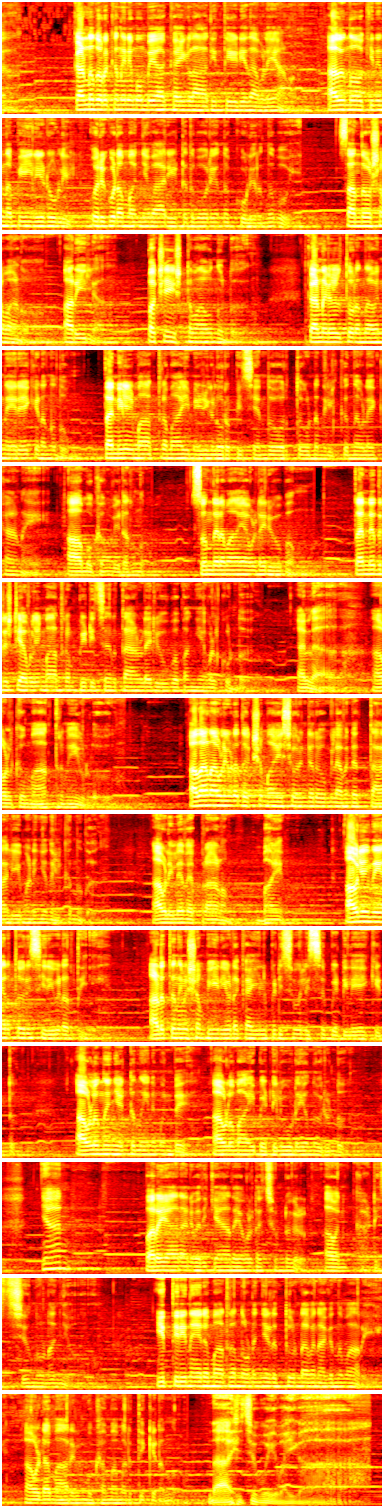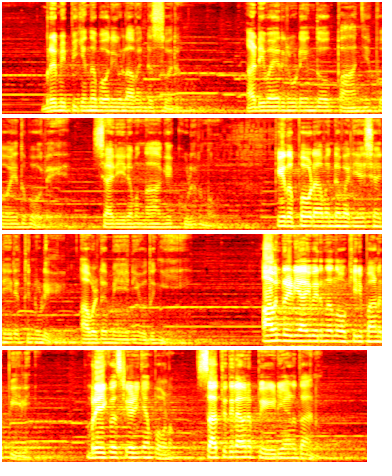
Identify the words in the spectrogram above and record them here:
കണ്ണു തുറക്കുന്നതിന് മുമ്പേ ആ കൈകൾ ആദ്യം തേടിയത് അവളെയാണ്. അത് നോക്കി നിന്ന പീലിയുടെ ഉള്ളിൽ ഒരു കുടം മഞ്ഞ് വാരിയിട്ടതുപോലെ ഒന്ന് കുളിർന്നു പോയി. സന്തോഷമാണോ? അറിയില്ല. പക്ഷേ ഇഷ്ടമാവുന്നുണ്ട്. കണ്ണുകൾ തുറന്നവൻ നേരെ കിടന്നതും തന്നിൽ മാത്രമായി മിഴികൾ ഉറപ്പിച്ച് എന്തോ ഓർത്തുകൊണ്ട് നിൽക്കുന്നവളെ കാണേ. ആ മുഖം വിടർന്നു. സുന്ദരമായ അവളുടെ രൂപം. തന്റെ ദൃഷ്ടി അവളിൽ മാത്രം പിടിച്ചു നിർത്താനുള്ള രൂപഭംഗി അവൾക്കുണ്ട്. അല്ല അവൾക്ക് മാത്രമേ ഉള്ളൂ. അതാണ് അവളിവിടെ ദക്ഷമഹേശ്വരന്റെ റൂമിൽ അവന്റെ താലിയും അണിഞ്ഞു നിൽക്കുന്നത്. അവളിലെ വെപ്രാളം ഭയം. അവളിൽ നേരത്തെ ഒരു ചിരി വിടർത്തി. അടുത്ത നിമിഷം പീരിയുടെ കയ്യിൽ പിടിച്ചു വലിച്ച് ബെഡിലേക്ക് ഇട്ടു. അവളൊന്ന് ഞെട്ടുന്നതിന് മുൻപേ അവളുമായി ബെഡിലൂടെ ഒന്ന് ഉരുണ്ടു. ഞാൻ പറയാൻ അനുവദിക്കാതെ അവളുടെ ചുണ്ടുകൾ അവൻ കടിച്ചു നുണഞ്ഞു. ഇത്തിരി നേരം മാത്രം നുണഞ്ഞെടുത്തുകൊണ്ട് അവൻ അകന്നു മാറി. അവളുടെ മാറിൽ മുഖം അമർത്തി കിടന്നു. ദാഹിച്ചുപോയി വൈക. ഭ്രമിപ്പിക്കുന്ന പോലെയുള്ള അവന്റെ സ്വരം. അടിവയറിലൂടെ എന്തോ പാഞ്ഞു പോയതുപോലെ ശരീരമൊന്നാകെ കുളിർന്നു. കിതപ്പോടെ അവന്റെ വലിയ ശരീരത്തിനുള്ളിൽ അവളുടെ മേനി ഒതുങ്ങി. അവൻ റെഡിയായി വരുന്ന നോക്കിയിരിപ്പാണ് പീലി. ബ്രേക്ക്ഫാസ്റ്റ് കഴിക്കാൻ പോകണം സത്യത്തിൽ അവനെ പേടിയാണ് താനും.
